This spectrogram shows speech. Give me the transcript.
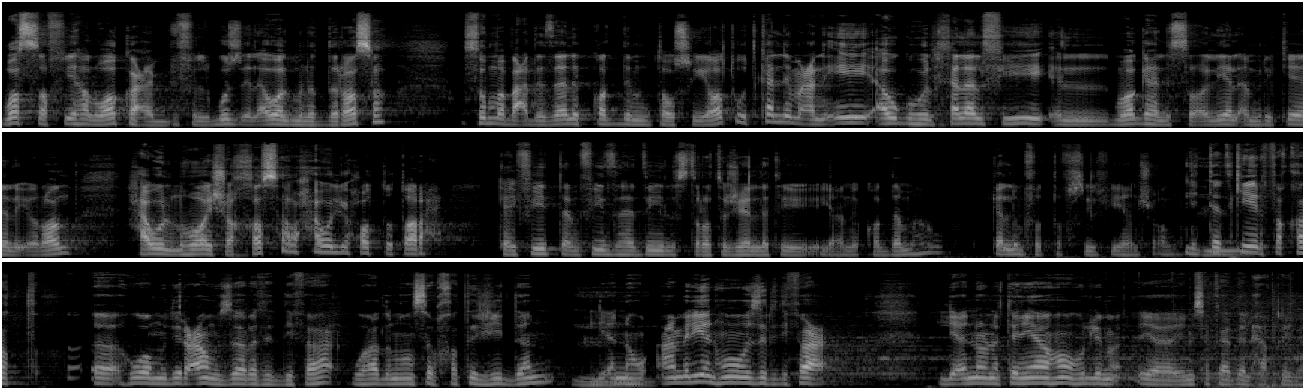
وصف فيها الواقع في الجزء الأول من الدراسة ثم بعد ذلك قدم توصيات واتكلم عن إيه أوجه الخلل في المواجهة الإسرائيلية الأمريكية لإيران حاول إن هو يشخصها وحاول يحط طرح كيفية تنفيذ هذه الاستراتيجية التي يعني قدمها واتكلم في التفصيل فيها إن شاء الله. للتذكير فقط هو مدير عام وزارة الدفاع وهذا المنصب خطير جدا لأنه عمليا هو وزير الدفاع لأنه نتنياهو هو اللي يمسك هذه الحقيبة.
